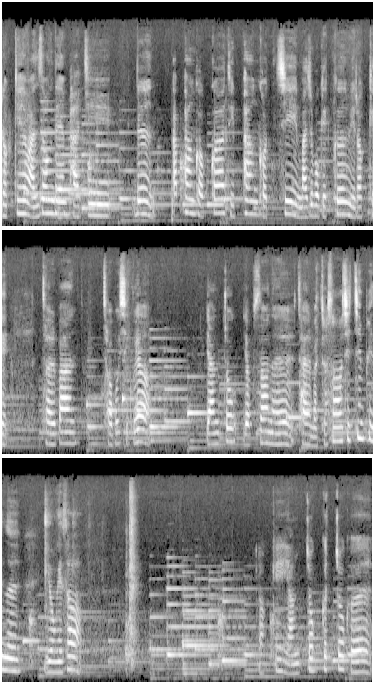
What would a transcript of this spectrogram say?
이렇게 완성된 바지는 앞판 겉과 뒷판 겉이 마주보게끔 이렇게 절반 접으시고요. 양쪽 옆선을 잘 맞춰서 시침핀을 이용해서 이렇게 양쪽 끝쪽을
